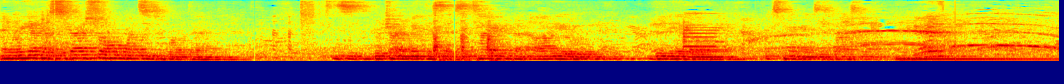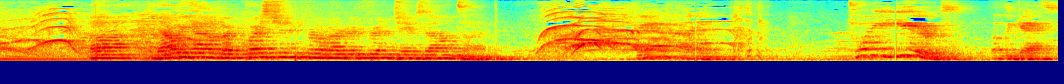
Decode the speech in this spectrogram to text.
And we have a special onesies for them. Is, we're trying to make this as tight an audio video experience as possible. Uh, now we have a question from our good friend James Valentine. 20 years of the guest.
